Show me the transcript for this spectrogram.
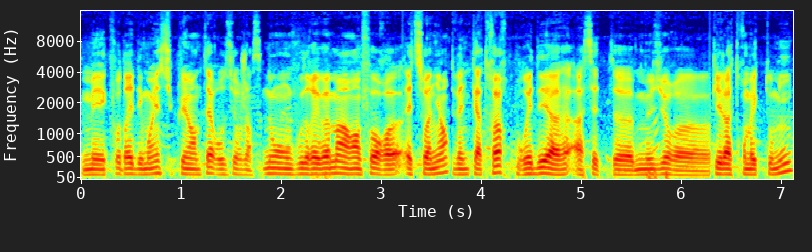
mais il faudrait des moyens supplémentaires aux urgences. Nous, on voudrait vraiment un renfort euh, aide-soignant 24 heures pour aider à, à cette euh, mesure qu'est la trombectomie.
